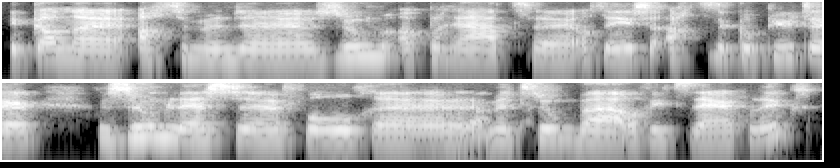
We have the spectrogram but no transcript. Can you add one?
Ik kan uh, achter mijn Zoom-apparaat, of deze achter de computer, een Zoomles volgen met Zumba of iets dergelijks.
